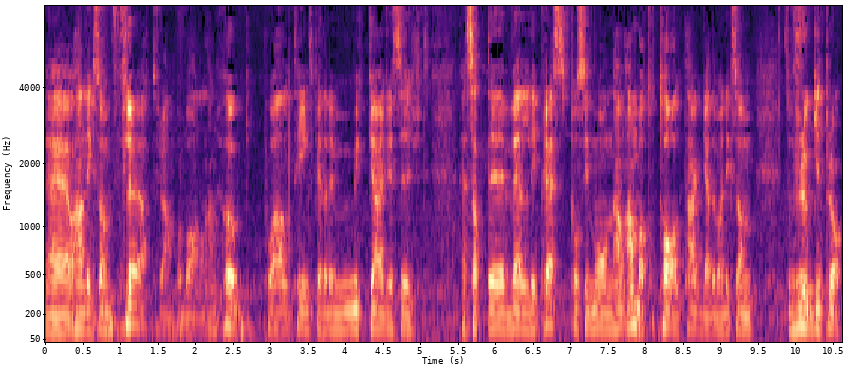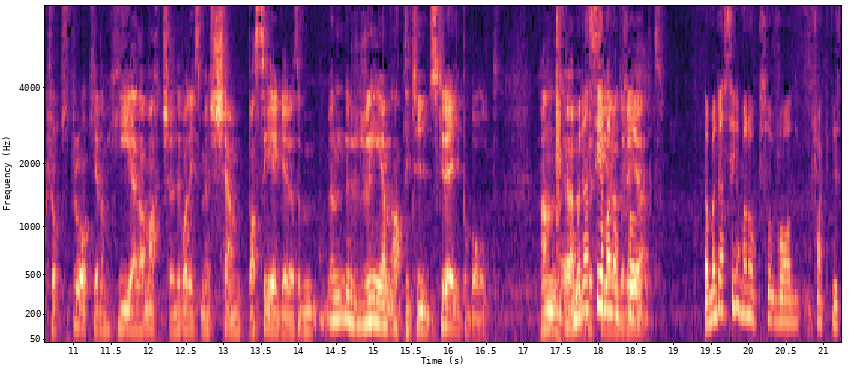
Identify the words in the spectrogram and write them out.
Eh, och han liksom flöt fram på banan. Han högg på allting, spelade mycket aggressivt. Satte väldig press på Simon. Han, han var totalt taggad. Det var liksom så ruggigt bra kroppsspråk genom hela matchen. Det var liksom en kämpaseger. Alltså en ren attitydsgrej på Bolt. Han ja, överpresterade också, rejält. Ja men där ser man också vad faktiskt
